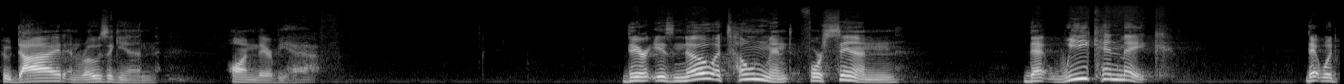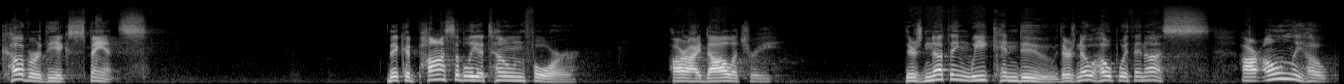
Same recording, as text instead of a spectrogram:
who died and rose again on their behalf. There is no atonement for sin that we can make that would cover the expanse that could possibly atone for our idolatry. There's nothing we can do, there's no hope within us. Our only hope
